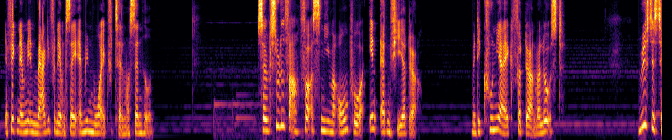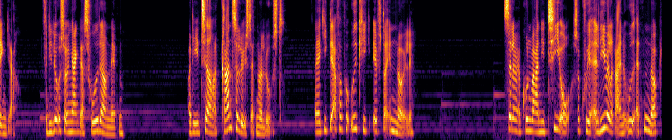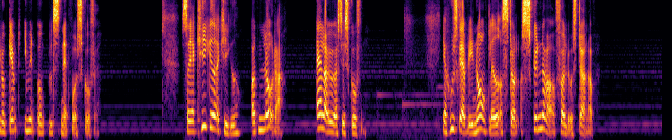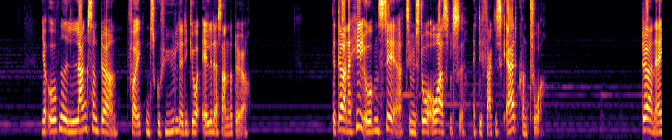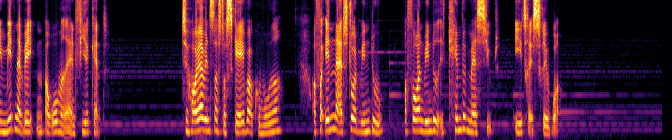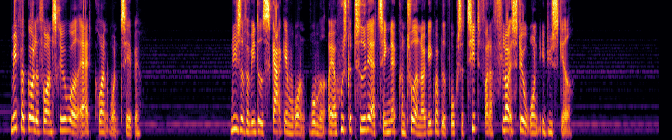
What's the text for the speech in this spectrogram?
Jeg fik nemlig en mærkelig fornemmelse af, at min mor ikke fortalte mig sandheden. Så jeg besluttede for, for at snige mig ovenpå og ind af den fjerde dør. Men det kunne jeg ikke, for døren var låst. Mystisk tænkte jeg, for de låser jo ikke engang deres hoveddør om natten. Og det irriterede mig grænseløst, at den var låst. Og jeg gik derfor på udkig efter en nøgle. Selvom jeg kun var 9-10 år, så kunne jeg alligevel regne ud, at den nok lå gemt i min onkels natbordsskuffe. Så jeg kiggede og kiggede, og den lå der, allerøverst i skuffen. Jeg husker, at jeg blev enormt glad og stolt og skyndte mig for at låse døren op. Jeg åbnede langsomt døren, for ikke den skulle hyle, da de gjorde alle deres andre døre. Da døren er helt åben, ser jeg til min store overraskelse, at det faktisk er et kontor. Døren er i midten af væggen, og rummet er en firkant. Til højre og venstre står skaber og kommoder, og for enden er et stort vindue, og foran vinduet et kæmpe massivt egetræs skrivebord. Midt på gulvet foran skrivebordet er et grønt rundt tæppe. Lyset fra vinduet skar gennem rummet, og jeg husker tydeligt, at tænkte, at kontoret nok ikke var blevet brugt så tit, for der fløj støv rundt i lysskade.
